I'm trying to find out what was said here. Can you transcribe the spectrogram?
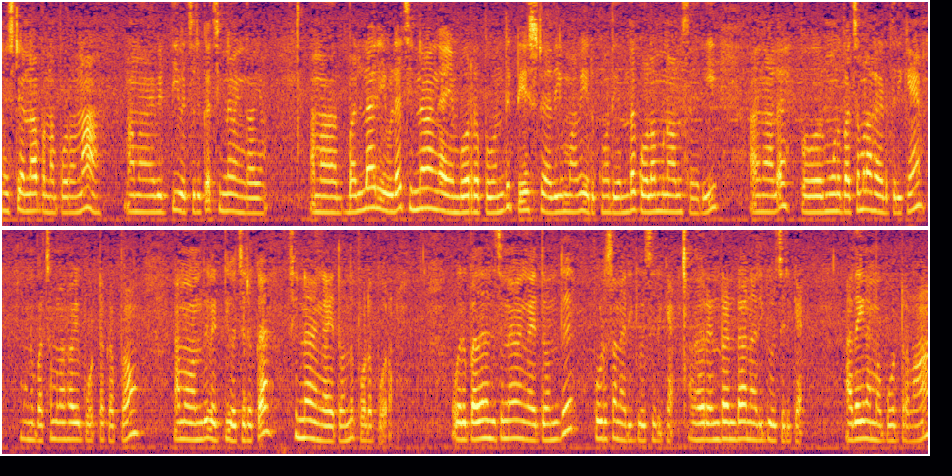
நெக்ஸ்ட்டு என்ன பண்ண போகிறோம்னா நம்ம வெட்டி வச்சுருக்க சின்ன வெங்காயம். நம்ம பல்லாரியை விட சின்ன வெங்காயம் போடுறப்போ வந்து டேஸ்ட் அதிகமாகவே இருக்கும். அது எந்த குழம்புனாலும் சரி. அதனால் இப்போ ஒரு மூணு பச்சை மிளகாய் எடுத்திருக்கேன். மூணு பச்சை மிளகாய் போட்டக்கப்புறம் நம்ம வந்து வெட்டி வச்சுருக்க சின்ன வெங்காயத்தை வந்து போட போகிறோம் ஒரு பதினஞ்சு சின்ன வெங்காயத்தை வந்து பொடுசாக நறுக்கி வச்சுருக்கேன். அதாவது ரெண்டு ரெண்டாக நறுக்கி வச்சுருக்கேன். அதையும் நம்ம போட்டுடலாம்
